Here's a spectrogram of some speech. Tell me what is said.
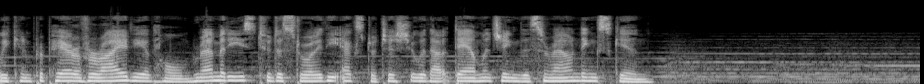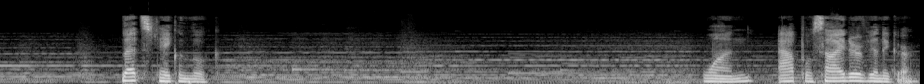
we can prepare a variety of home remedies to destroy the extra tissue without damaging the surrounding skin. Let's take a look. 1. Apple cider vinegar.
